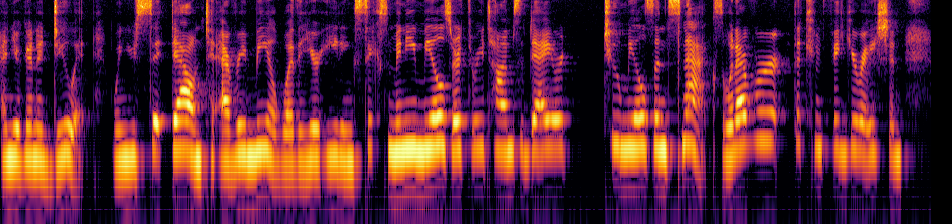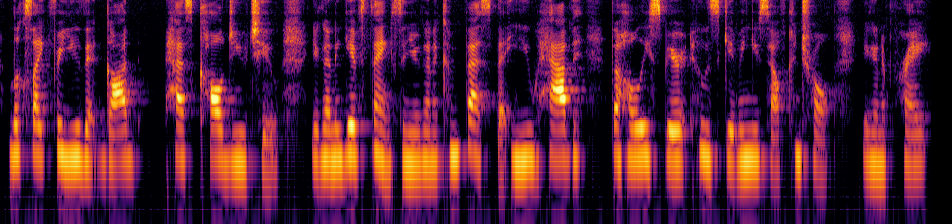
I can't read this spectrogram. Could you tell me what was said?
and you're going to do it. When you sit down to every meal, whether you're eating six mini meals or three times a day or two meals and snacks, whatever the configuration looks like for you that God has called you to. You're going to give thanks and you're going to confess that you have the Holy Spirit who's giving you self control. You're going to pray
